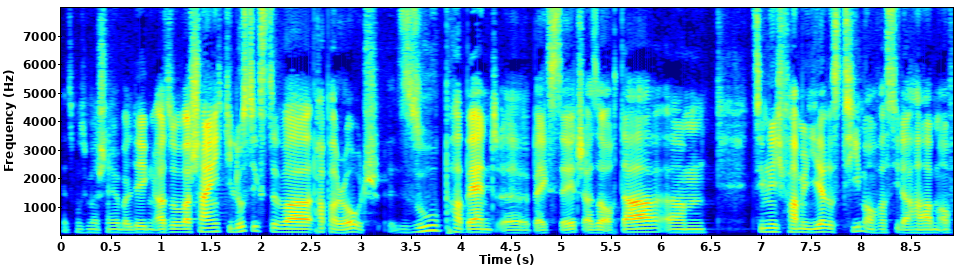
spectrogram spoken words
Jetzt muss ich mal schnell überlegen. Also wahrscheinlich die lustigste war Papa Roach. Super Band äh, Backstage. Also auch da ähm, ziemlich familiäres Team, auch was die da haben. Auch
